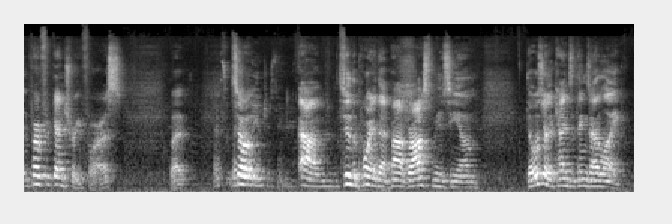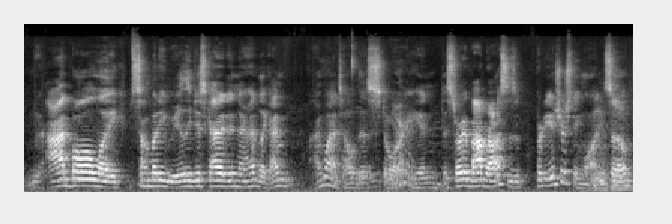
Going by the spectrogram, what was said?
a perfect entry for us but That's, that's So- really interesting. um, to the point of that Bob Ross Museum, those are the kinds of things I like. Oddball, like somebody really just got it in their head. Like I'm, I want to tell this story, and the story of Bob Ross is a pretty interesting one. So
